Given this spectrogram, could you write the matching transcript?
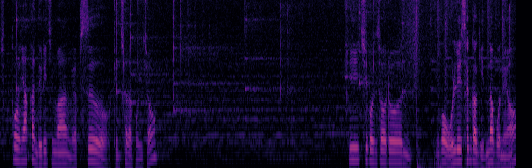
속도는 약간 느리지만 웹스 괜찮아 보이죠? PH 건설은 이거 올릴 생각이 있나 보네요.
